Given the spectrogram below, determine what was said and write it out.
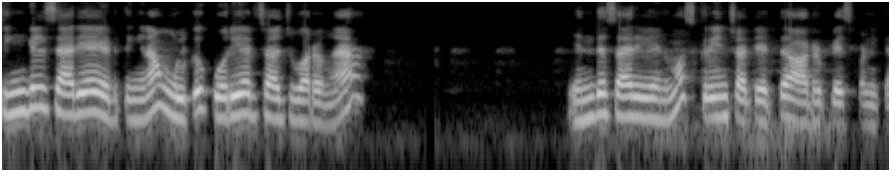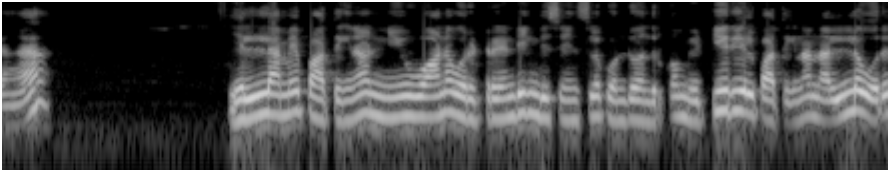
single சாரியாக எடுத்தீங்கன்னா உங்களுக்கு கொரியர் சார்ஜ் வருங்க. எந்த சாரீ வேணுமோ ஸ்க்ரீன்ஷாட் எடுத்து ஆர்டர் பிளேஸ் பண்ணிக்கோங்க. எல்லாமே பார்த்தீங்கன்னா நியூவான ஒரு ட்ரெண்டிங் டிசைன்ஸில் கொண்டு வந்திருக்கோம். மெட்டீரியல் பார்த்தீங்கன்னா நல்ல ஒரு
